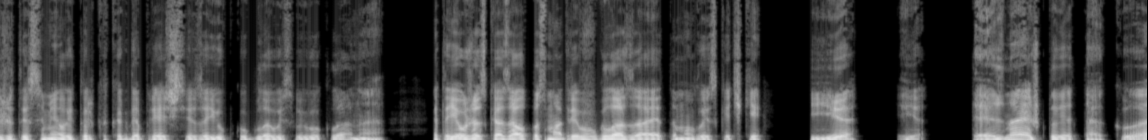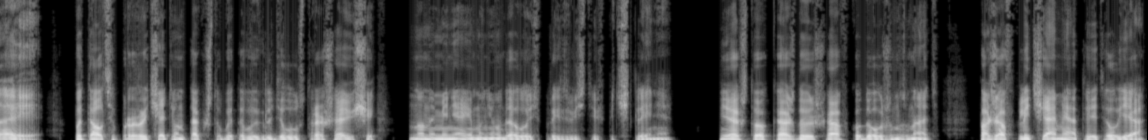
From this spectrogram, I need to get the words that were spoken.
же ты смелый только когда прячешься за юбку главы своего клана? Это я уже сказал, посмотрев в глаза этому выскочке. «Я? Я? Ты знаешь, кто я такой?» Пытался прорычать он так, чтобы это выглядело устрашающе, но на меня ему не удалось произвести впечатление. «Я что, каждую шавку должен знать?» Пожав плечами, ответил я.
